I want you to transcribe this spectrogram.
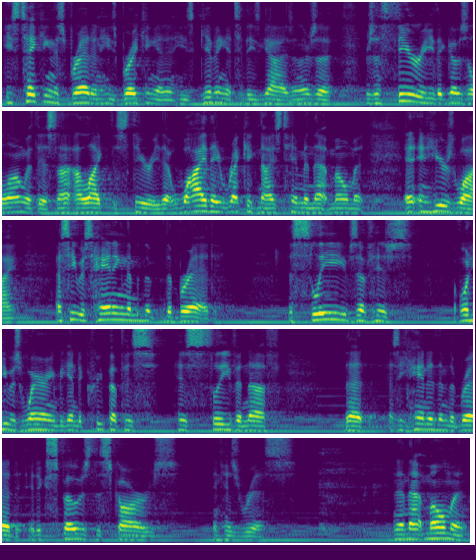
he's taking this bread and he's breaking it and he's giving it to these guys. And there's a, there's a theory that goes along with this. And I, I like this theory that why they recognized him in that moment. And, and here's why. As he was handing them the, the bread, the sleeves of his of what he was wearing began to creep up his, his sleeve enough that as he handed them the bread, it exposed the scars in his wrists. And in that moment,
